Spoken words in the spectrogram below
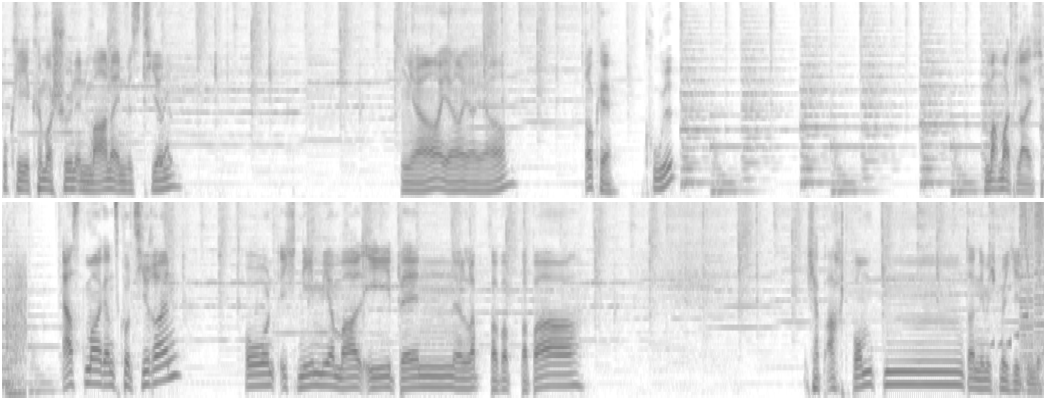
Okay, hier können wir schön in Mana investieren. Ja, ja, ja, ja. Okay, cool. Machen wir gleich. Erstmal ganz kurz hier rein. Und ich nehme mir mal eben... Ich habe acht Bomben. Dann nehme ich mir hier mit.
